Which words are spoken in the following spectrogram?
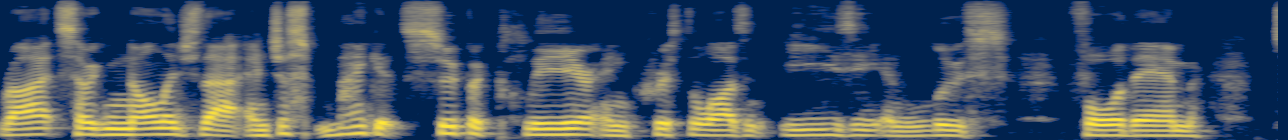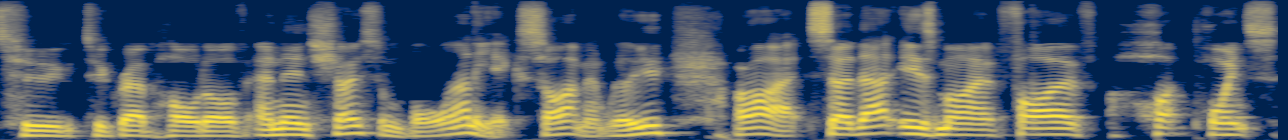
right? So acknowledge that and just make it super clear and crystallize and easy and loose for them to to grab hold of and then show some bloody excitement will you? All right so that is my five hot points.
